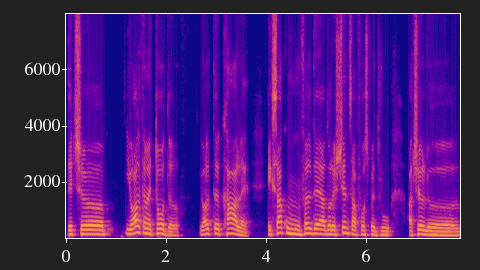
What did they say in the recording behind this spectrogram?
Deci uh, e o altă metodă, e o altă cale. Exact cum un fel de adolescență a fost pentru acel uh,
